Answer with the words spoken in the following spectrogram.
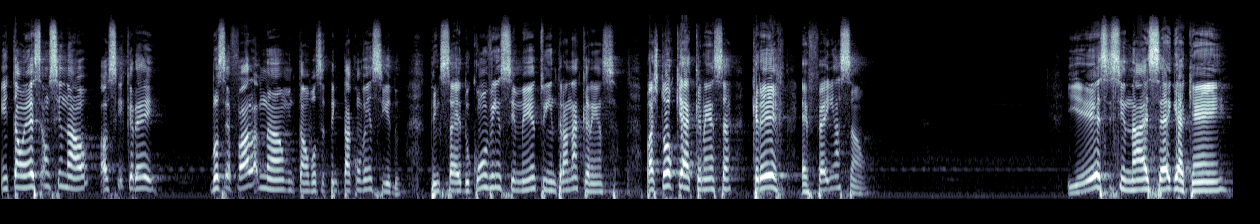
Então esse é um sinal aos que creem. Você fala? Não, então você tem que estar convencido. Tem que sair do convencimento e entrar na crença. Pastor, o que é a crença? Crer é fé em ação. E esses sinais seguem a quem?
